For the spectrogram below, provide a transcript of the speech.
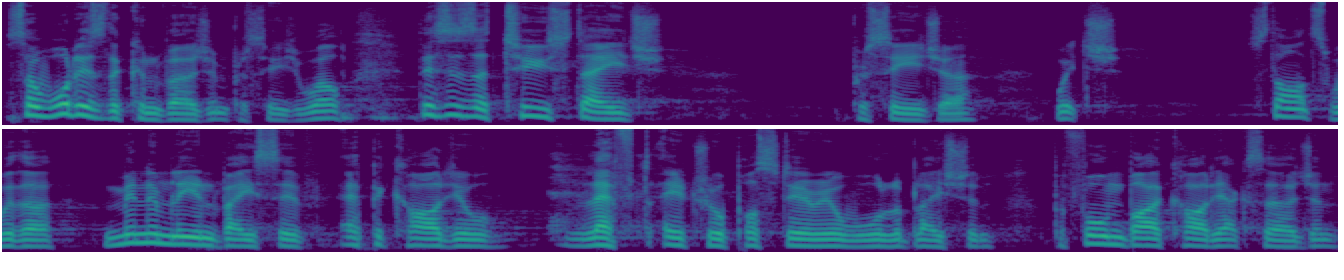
So what is the convergent procedure? Well, this is a two-stage procedure which starts with a minimally invasive epicardial left atrial posterior wall ablation performed by a cardiac surgeon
